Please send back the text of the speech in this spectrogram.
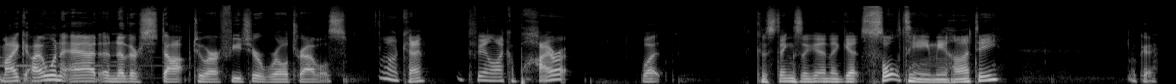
Myke, I want to add another stop to our future world travels. Okay. Feeling like a pirate? What? Because things are going to get salty, me hearty. Okay.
